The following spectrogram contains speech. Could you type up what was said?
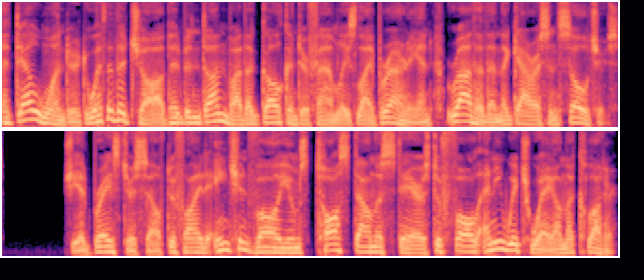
Adele wondered whether the job had been done by the Gulkender family's librarian rather than the garrison soldiers. She had braced herself to find ancient volumes tossed down the stairs to fall any which way on the clutter.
